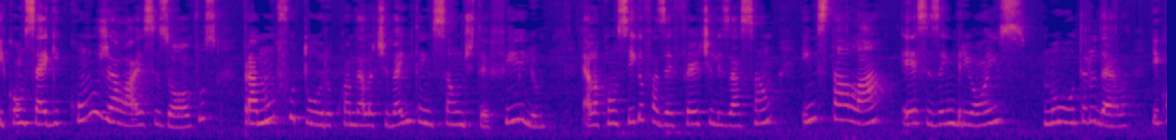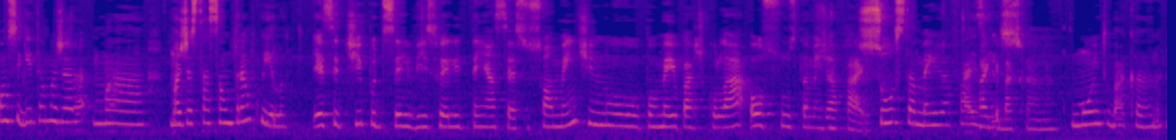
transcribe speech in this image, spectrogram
e consegue congelar esses ovos para num futuro, quando ela tiver intenção de ter filho, ela consiga fazer fertilização e instalar esses embriões no útero dela e conseguir ter uma, uma, uma gestação tranquila. Esse tipo de serviço ele tem acesso somente no por meio particular ou SUS também já faz? SUS também já faz Ai, isso. que bacana. Muito bacana.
